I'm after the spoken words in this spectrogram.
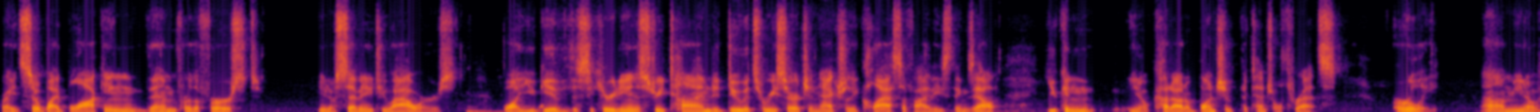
right? So by blocking them for the first, you know, 72 hours, while you give the security industry time to do its research and actually classify these things out, you can, you know, cut out a bunch of potential threats early um, you know,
